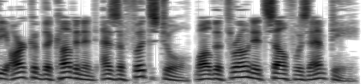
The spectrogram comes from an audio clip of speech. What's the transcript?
the Ark of the Covenant as a footstool, while the throne itself was empty.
